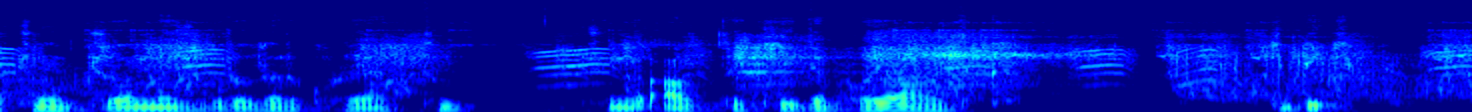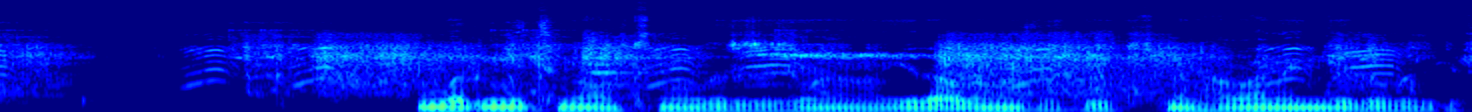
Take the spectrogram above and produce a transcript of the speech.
Bütün okçular mecbur olarak oraya attım. Çünkü alttaki depoyu aldık. Gibi gibi. Umarım bütün altını alırız ya. Ya da alamayacağız büyük ihtimal havan engel olabilir.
